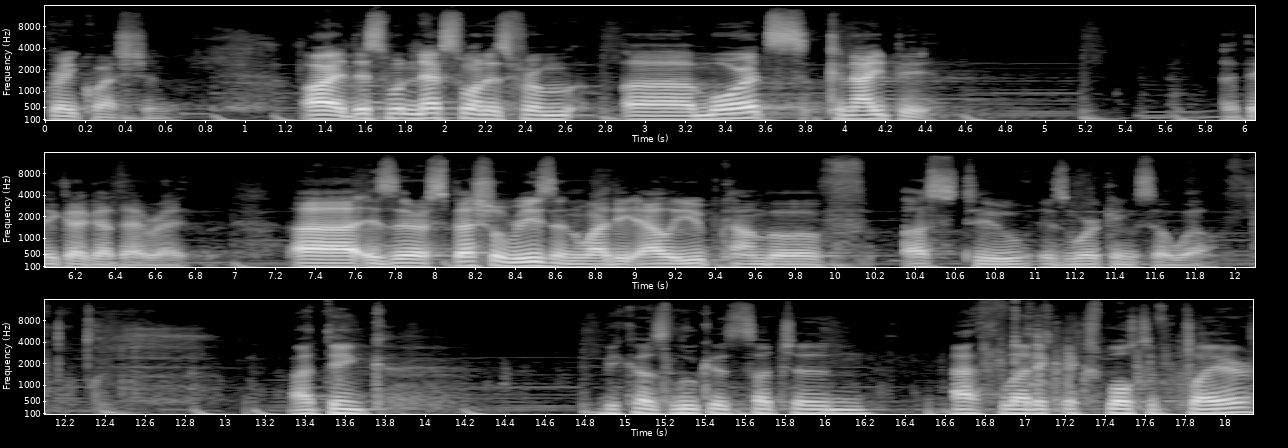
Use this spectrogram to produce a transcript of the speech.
great question. All right, this one, next one is from uh, Moritz Kneipe. I think I got that right. Uh, is there a special reason why the alley oop combo of us two is working so well? I think because Luke is such an athletic, explosive player,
